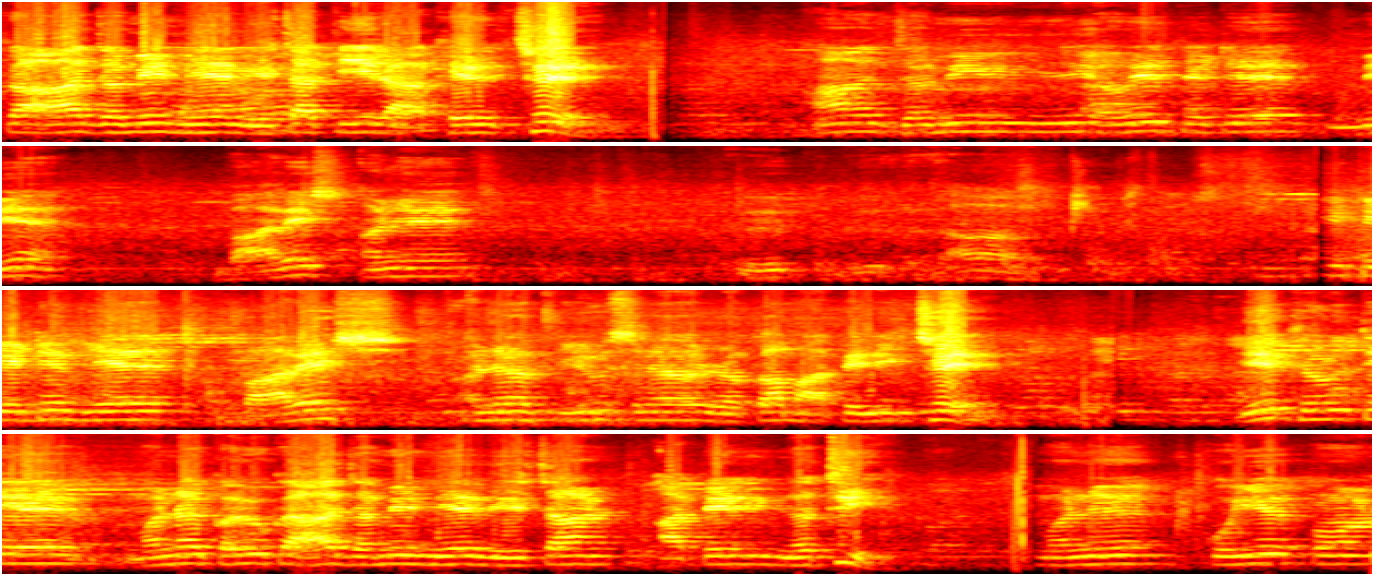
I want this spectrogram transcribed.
કે આ જમીન મેં વેચાતી રાખેલ છે. આ જમીન હવે પેટે મેં ભાવેશ અને પેટે મેં ભાવેશ અને પિયુષને રકમ આપેલી છે. એ ખેડૂતે મને કહ્યું કે આ જમીન મેં વેચાણ આપેલી નથી. મને કોઈએ પણ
